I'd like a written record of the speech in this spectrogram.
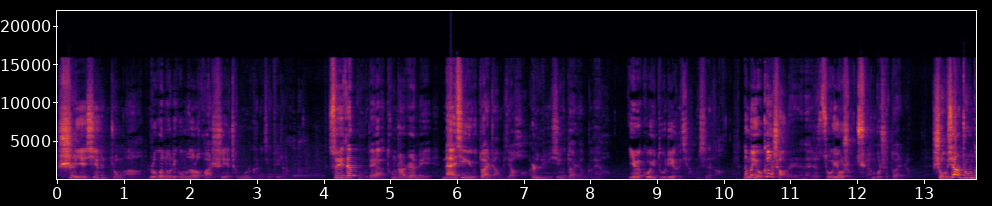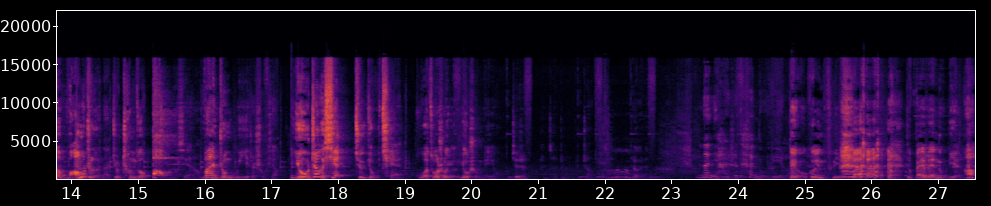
事业心很重啊。如果努力工作的话，事业成功的可能性非常的大。所以在古代啊，通常认为男性有断掌比较好，而女性有断掌不太好，因为过于独立和强势啊。那么有更少的人呢，是左右手全部是断掌。手相中的王者呢，就称作霸王线啊，万中无一的首相，有这个线就有钱。我左手有，右手没有，就是这样这样这个人。那你还是太努力了。对我过于努力了，就白白努力了啊！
